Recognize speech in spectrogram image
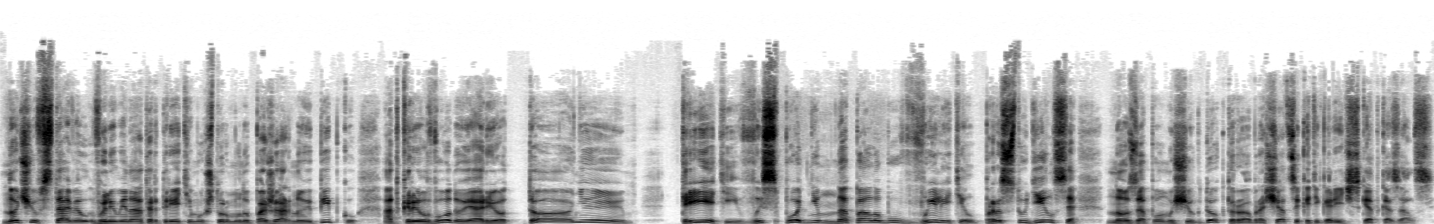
Ночью вставил в иллюминатор третьему штурману пожарную пипку, открыл воду и орет «Тонем!» Третий в исподнем на палубу вылетел, простудился, но за помощью к доктору обращаться категорически отказался.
